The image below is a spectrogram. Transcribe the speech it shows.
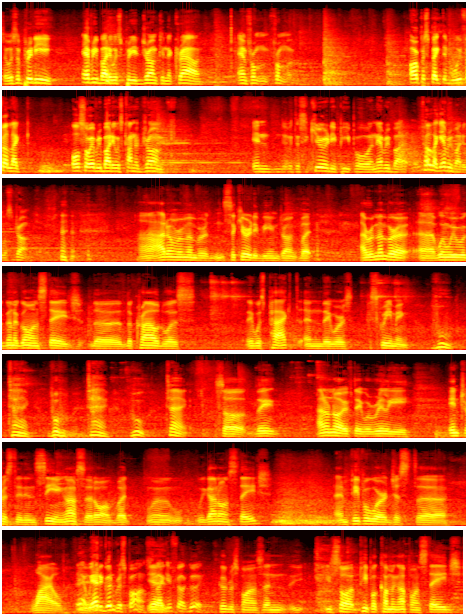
So it was a pretty. Everybody was pretty drunk in the crowd, and from from our perspective, we felt like also everybody was kind of drunk. In with the security people and everybody, felt like everybody was drunk. Uh, I don't remember security being drunk, but I remember uh, when we were gonna go on stage, the the crowd was it was packed and they were screaming Wu Tang, Wu Tang, Wu Tang. So they, I don't know if they were really interested in seeing us at all, but we got on stage and people were just uh, wild. Yeah, we had a good response. Yeah. Like it felt good. good response and you saw people coming up on stage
